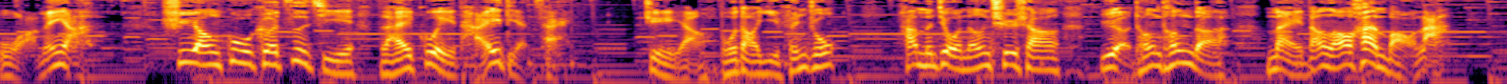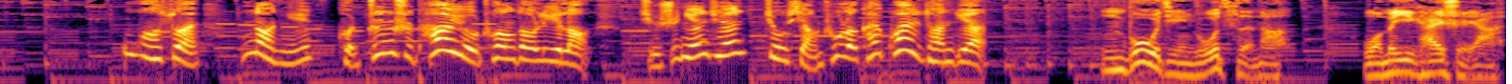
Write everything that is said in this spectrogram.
我们呀，是让顾客自己来柜台点菜，这样不到一分钟，他们就能吃上热腾腾的麦当劳汉堡啦。哇塞，那您可真是太有创造力了！几十年前就想出了开快餐店。嗯，不仅如此呢，我们一开始呀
